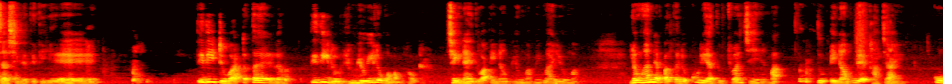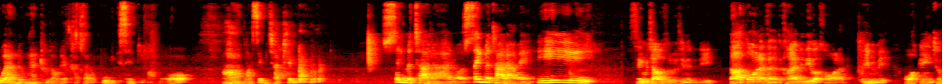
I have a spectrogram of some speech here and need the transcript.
စရာရှိလဲတီတီရဲ့တီတီတူကတသက်လုံးတီတီတို့လူပြိုကြီးလုံးမှာမဟုတ်တာချိန်တိုင်းသူကအိမ်အောင်ပြုံးမှာမိမယုံမှာလုပ်ငန်းနဲ့ပတ်သက်လို့ခုတည်းကသူကျွမ်းကျင်မှသူအိမ်အောင်ပြုတဲ့အခါကျရင်ကိုယ်ပိုင်လုပ်ငန်းထူထောင်တဲ့အခါကျတော့ပိုပြီးအဆင်ပြေပါပေါ့ဘာမှစိတ်မချဖြစ်မှာစိတ်မချတာကတော့စိတ်မချတာပဲဟေးစိတ်မချဘူးဆိုလို့ရှိရင်ဒီတားသွားတဲ့ခါကျတခါလေဒီဒီပါခေါ်လာတယ်ပြီးပြီမေ ဟိုကကင်ချော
